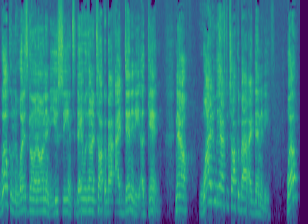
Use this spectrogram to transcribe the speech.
Welcome to What is Going On in the UC, and today we're going to talk about identity again. Now, why do we have to talk about identity? Well,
